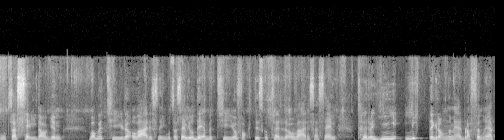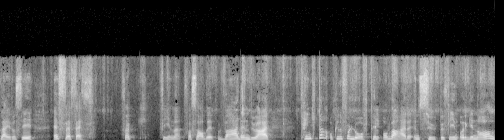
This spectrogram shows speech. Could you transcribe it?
mot seg selv-dagen. Hva betyr det å være snill mot seg selv? Jo, det betyr jo faktisk å tørre å være seg selv. Tørre å gi litt mer blaffen. Og jeg pleier å si FFF. Fuck fine fasader. Vær den du er. Tenk deg å kunne få lov til å være en superfin original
